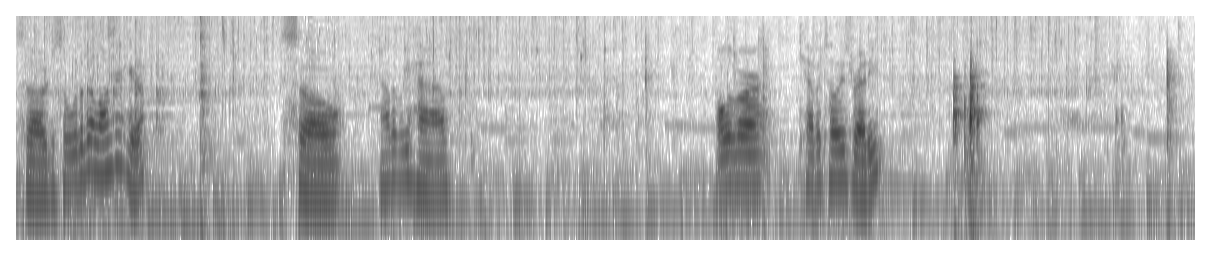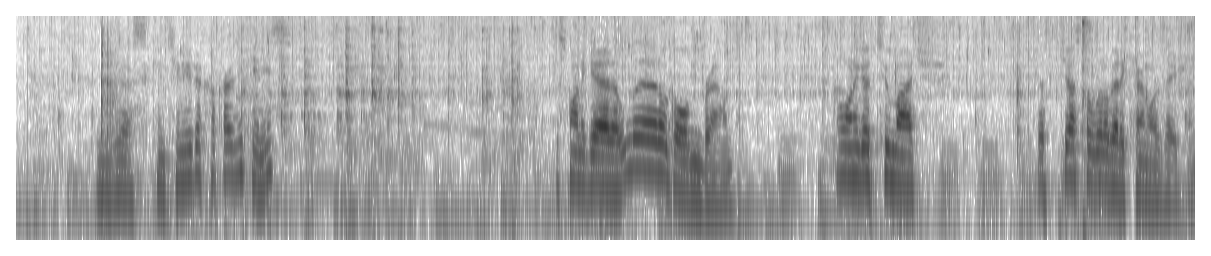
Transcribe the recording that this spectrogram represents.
So just a little bit longer here. So now that we have all of our cavatellis ready, we just continue to cook our zucchinis. Just want to get a little golden brown. Don't want to go too much just, just a little bit of caramelization.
